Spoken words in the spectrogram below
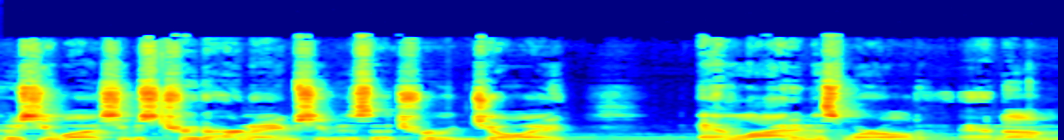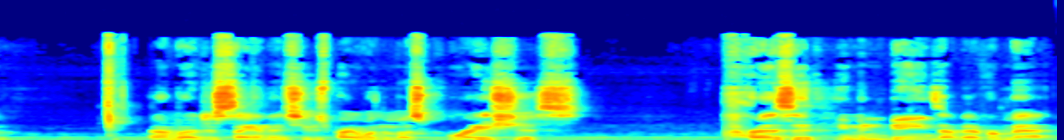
who she was. She was true to her name. She was a true joy and light in this world. And, um, and I'm not just saying that. She was probably one of the most gracious, present human beings I've ever met.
